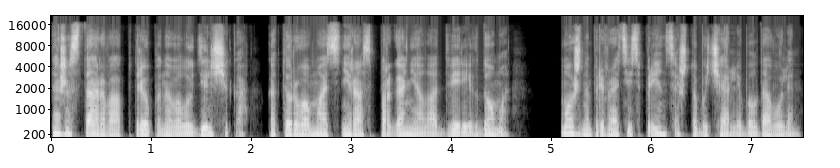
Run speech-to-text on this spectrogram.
Даже старого обтрепанного лудильщика, которого мать не раз прогоняла от двери их дома — можно превратить в принца, чтобы Чарли был доволен.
